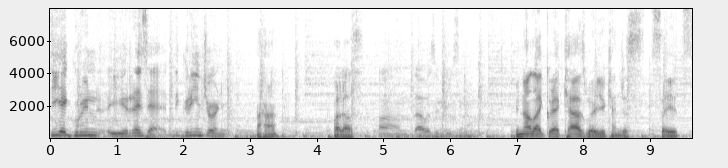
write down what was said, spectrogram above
Die Grün Reise, The Green Journey. Uh huh. What else? Um, that was amazing. You're not like Greg Kaz where you can just say it's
